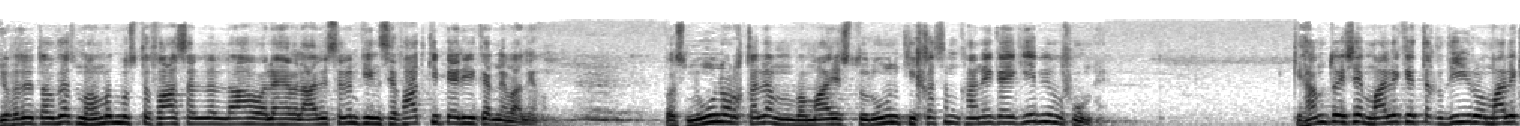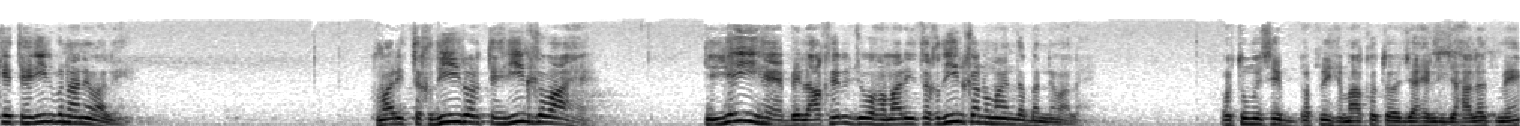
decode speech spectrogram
जो हज़रत अकदस मोहम्मद मुस्तफ़ा सल्लल्लाहु अलैहि वसल्लम की इन सिफात की पैरवी करने वाले हों। बस नून और कलम व मायस्तरून की कसम खाने का एक ये भी मफहम है कि हम तो इसे मालिक तकदीर और मालिक तहरीर बनाने वाले हैं। हमारी तकदीर और तहरीर गवाह है कि यही है बिलाखिर जो हमारी तकदीर का नुमाइंदा बनने वाला है। और तुम इसे अपनी हिमाकत और जाहली जहालत में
